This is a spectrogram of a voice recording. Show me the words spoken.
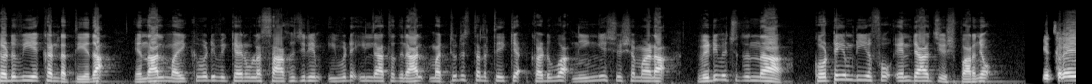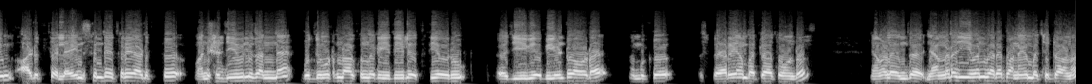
കടുവയെ കണ്ടെത്തിയത്. എന്നാൽ മൈക്ക് വെടിവെക്കാനുള്ള സാഹചര്യം ഇവിടെ ഇല്ലാത്തതിനാൽ മറ്റൊരു സ്ഥലത്തേക്ക് കടുവ നീങ്ങിയ ശേഷമാണ് വെടിവെച്ചതെന്ന് കോട്ടയം ഡി എൻ രാജേഷ് പറഞ്ഞു. ഇത്രയും അടുത്ത് ലൈൻസിന്റെ ഇത്രയും അടുത്ത് മനുഷ്യജീവന് തന്നെ ബുദ്ധിമുട്ടുണ്ടാക്കുന്ന രീതിയിൽ എത്തിയ ഒരു ജീവിയെ വീണ്ടും അവിടെ നമുക്ക് സ്പെയർ ചെയ്യാൻ പറ്റാത്തതുകൊണ്ട് ഞങ്ങൾ എന്ത് ഞങ്ങളുടെ ജീവൻ വരെ പണയം വെച്ചിട്ടാണ്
